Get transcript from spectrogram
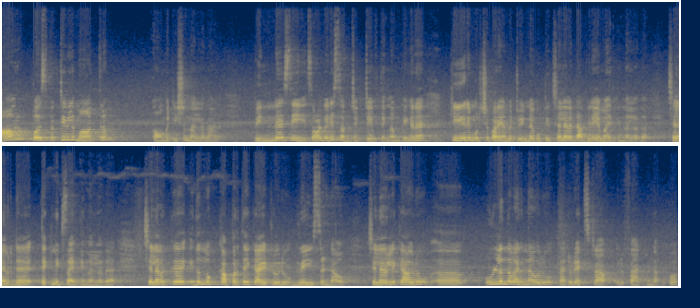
ആ ഒരു പേഴ്സ്പെക്റ്റീവിൽ മാത്രം കോമ്പറ്റീഷൻ നല്ലതാണ്. പിന്നെ see it's all very subjective thing നമുക്കിങ്ങനെ കീറി മുറിച്ച് പറയാൻ പറ്റും. ഇന്ന കുട്ടി ചിലവരുടെ അഭിനയമായിരിക്കും നല്ലത് ചിലവരുടെ ടെക്നിക്സ് ആയിരിക്കും നല്ലത്. ചിലവർക്ക് ഇതൊന്നൊക്കെ അപ്പുറത്തേക്കായിട്ടുള്ളൊരു ഗ്രേസ് ഉണ്ടാവും. ചിലവരിലേക്ക് ആ ഒരു ഉള്ളിൽ നിന്ന് വരുന്ന ഒരു ദാറ്റ് ഒരു എക്സ്ട്രാ ഒരു ഫാക്ട് ഉണ്ടാകും ഇപ്പോൾ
